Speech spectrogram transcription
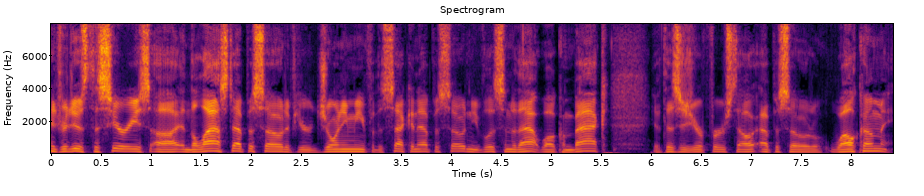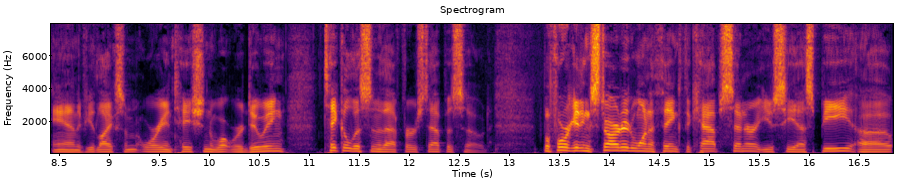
introduced the series uh, in the last episode. If you're joining me for the second episode and you've listened to that, welcome back. If this is your first episode, welcome. And if you'd like some orientation to what we're doing, take a listen to that first episode. Before getting started, I want to thank the Capps Center at UCSB, uh,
